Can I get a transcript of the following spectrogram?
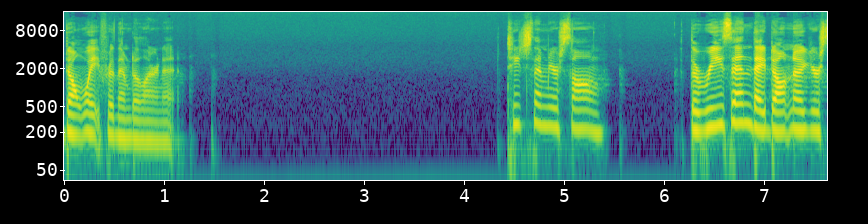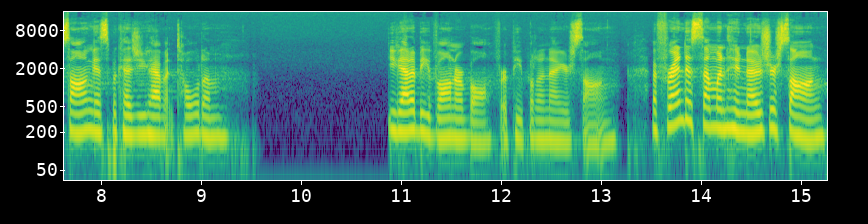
Don't wait for them to learn it. Teach them your song. The reason they don't know your song is because you haven't told them. You got to be vulnerable for people to know your song. A friend is someone who knows your song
